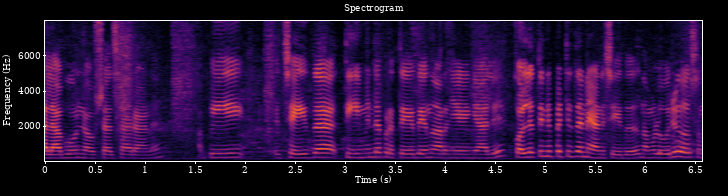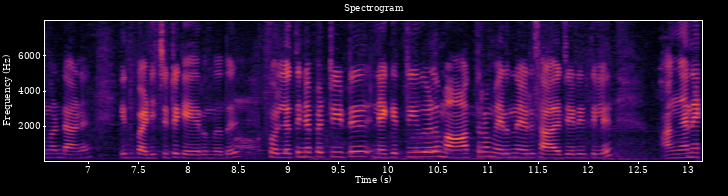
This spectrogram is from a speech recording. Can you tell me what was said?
കലാഭവൻ നൗഷാദ് സാറാണ്. അപ്പോൾ ഈ ചെയ്ത തീമിന്റെ പ്രത്യേകത എന്ന് പറഞ്ഞു കഴിഞ്ഞാൽ കൊല്ലത്തിനെ പറ്റി തന്നെയാണ് ചെയ്തത്. നമ്മൾ ഒരു ദിവസം കൊണ്ടാണ് ഇത് പഠിച്ചിട്ട് കയറുന്നത്. കൊല്ലത്തിനെ പറ്റിയിട്ട് നെഗറ്റീവുകൾ മാത്രം വരുന്ന ഒരു സാഹചര്യത്തിൽ അങ്ങനെ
